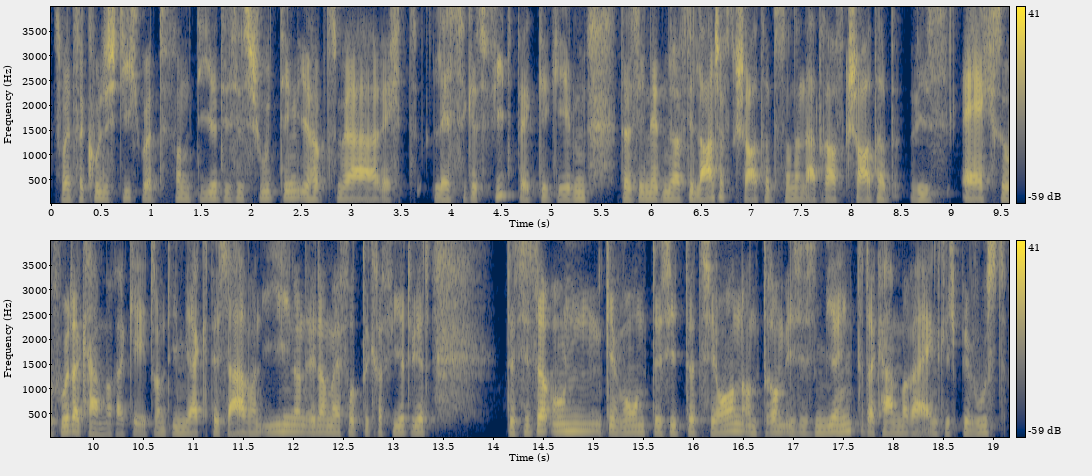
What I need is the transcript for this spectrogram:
das war jetzt ein cooles Stichwort von dir, dieses Shooting. Ihr habt mir ein recht lässiges Feedback gegeben, dass ich nicht nur auf die Landschaft geschaut habe, sondern auch darauf geschaut habe, wie es euch so vor der Kamera geht. Und ich merke das auch, wenn ich hin und wieder mal fotografiert wird. Das ist eine ungewohnte Situation und darum ist es mir hinter der Kamera eigentlich bewusst,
